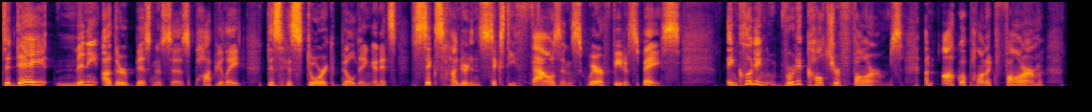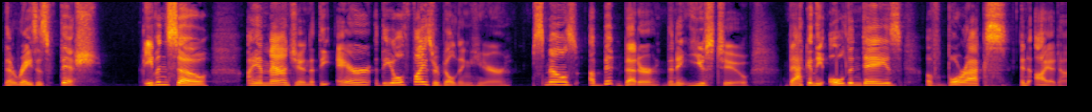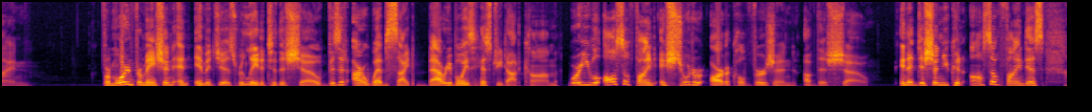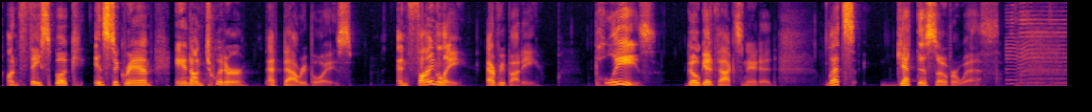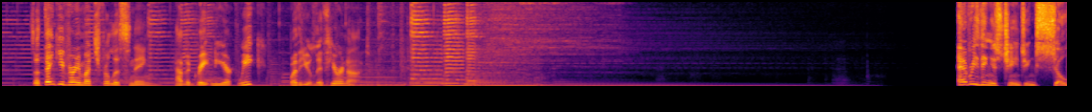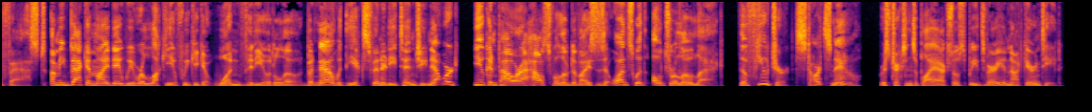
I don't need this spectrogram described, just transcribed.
Today, many other businesses populate this historic building and its 660,000 square feet of space, including Verticulture Farms, an aquaponic farm that raises fish. Even so, I imagine that the air at the old Pfizer building here smells a bit better than it used to back in the olden days of borax and iodine. For more information and images related to this show, visit our website, BoweryBoysHistory.com, where you will also find a shorter article version of this show. In addition, you can also find us on Facebook, Instagram, and on Twitter at Bowery Boys. And finally, everybody, please go get vaccinated. Let's get this over with. So, thank you very much for listening. Have a great New York week, whether you live here or not. Everything is changing so fast. I mean, back in my day, we were lucky if we could get one video to load. But now with the Xfinity 10G network, you can power a house full of devices at once with ultra low lag. The future starts now. Restrictions apply, actual speeds vary and not guaranteed.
